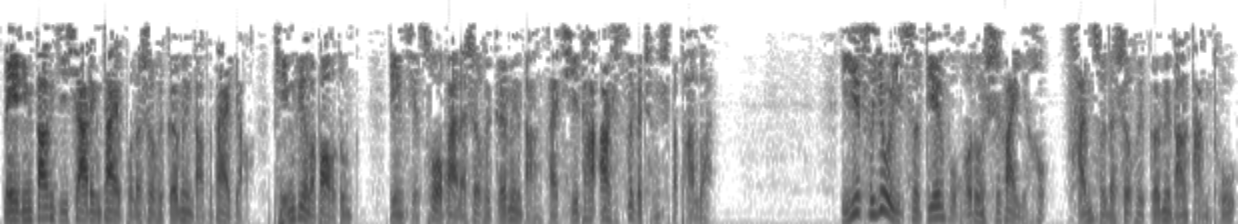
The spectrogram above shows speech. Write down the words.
列宁当即下令逮捕了社会革命党的代表，平定了暴动。并且挫败了社会革命党在其他二十四个城市的叛乱。一次又一次颠覆活动失败以后，残存的社会革命党党徒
